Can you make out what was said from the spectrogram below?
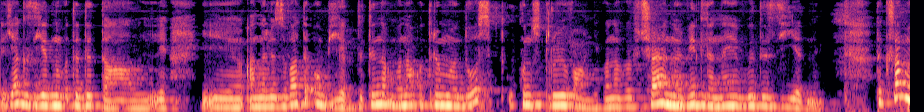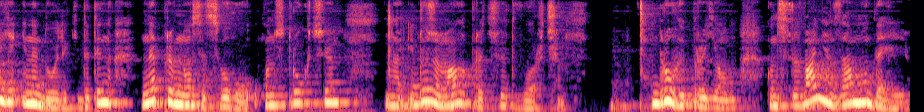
як з'єднувати деталі, і аналізувати об'єкт. Дитина вона отримує досвід у конструюванні, вона вивчає нові для неї види з'єднань. Так само є і недоліки. Дитина не привносить свого у конструкцію і дуже мало працює творче. Другий прийом конструювання за моделлю.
